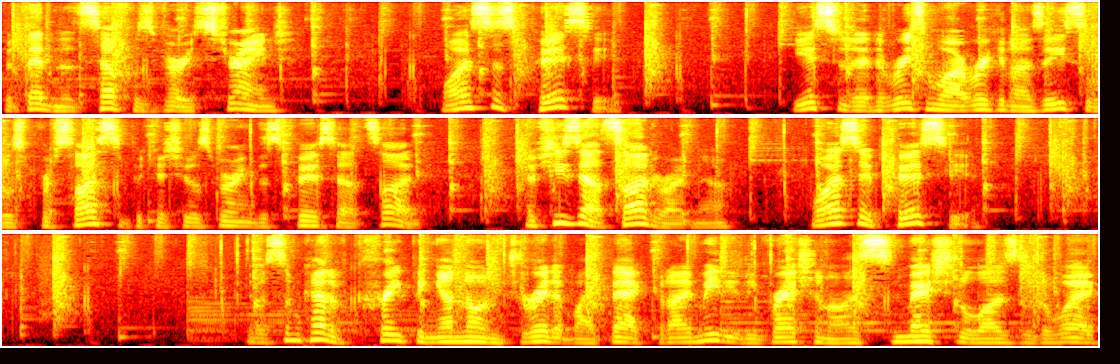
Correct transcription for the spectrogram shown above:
but that in itself was very strange. Why is this purse here? Yesterday, the reason why I recognised Isla was precisely because she was wearing this purse outside. If she's outside right now, why is her purse here? There was some kind of creeping unknown dread at my back, but I immediately rationalised, and rationalised it away.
